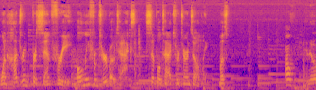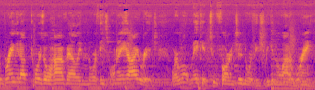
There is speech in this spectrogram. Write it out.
100% free. Only from TurboTax. Simple tax returns only. Must. Oh, and it'll bring it up towards Ohio Valley in the northeast on a high ridge where it won't make it too far into the northeast. You'll be getting a lot of rain.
